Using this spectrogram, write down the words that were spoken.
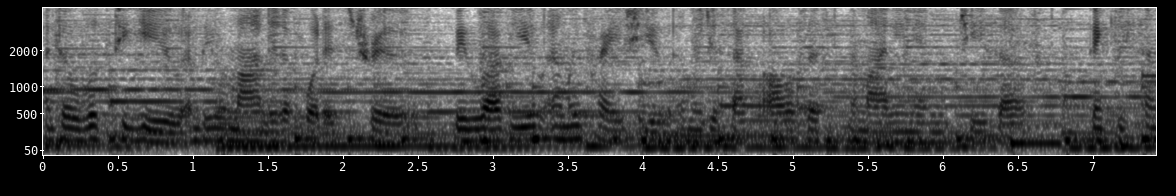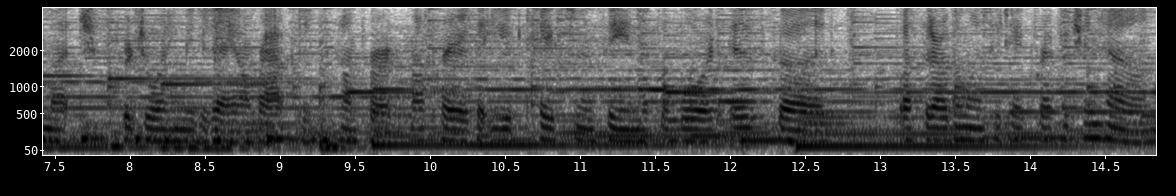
and to look to you and be reminded of what is true. We love you and we praise you, and we just ask all of this in the mighty name of Jesus. Thank you so much for joining me today on Wrapped in Comfort. My prayer is that you have tasted and seen that the Lord is good Blessed are the ones who take refuge in him,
